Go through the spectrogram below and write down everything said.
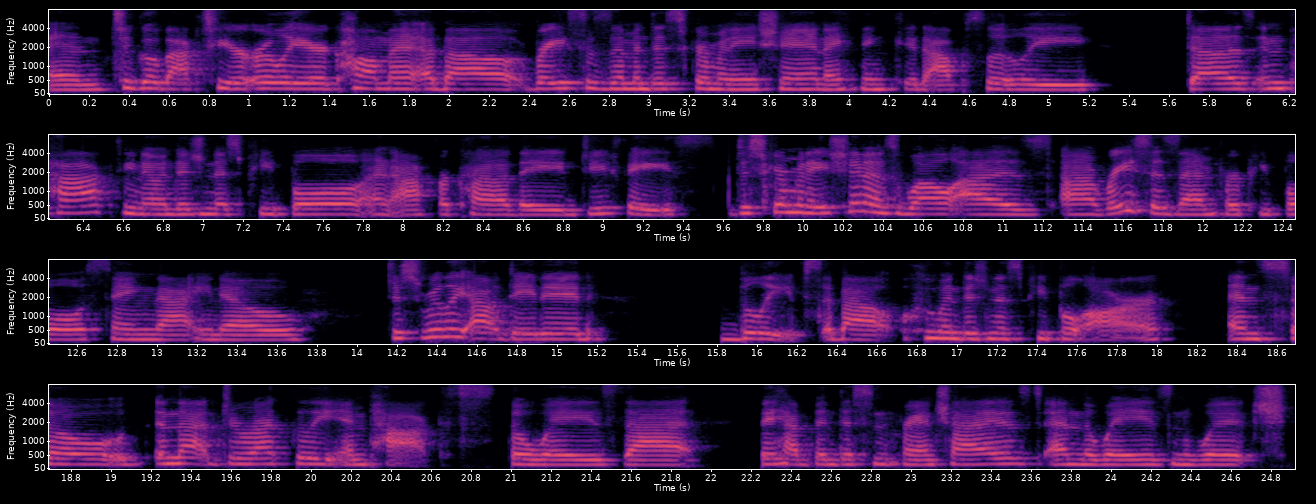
And to go back to your earlier comment about racism and discrimination, I think it absolutely does impact, you know, Indigenous people in Africa. They do face discrimination as well as uh, racism for people saying that, you know, just really outdated beliefs about who Indigenous people are. And so, and that directly impacts the ways that they have been disenfranchised and the ways in which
